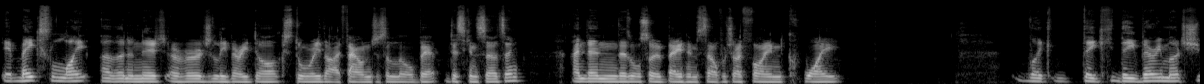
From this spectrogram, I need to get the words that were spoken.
it makes light of an originally very dark story that I found just a little bit disconcerting. And then there's also Bane himself, which I find quite like they they very much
